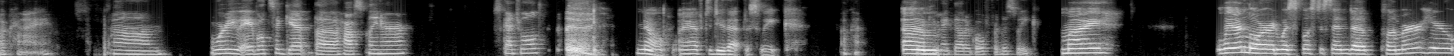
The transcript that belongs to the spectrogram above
okay. Um, were you able to get the house cleaner scheduled? no, I have to do that this week. Okay. So we can Um make that a goal for this week. my landlord was supposed to send a plumber here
